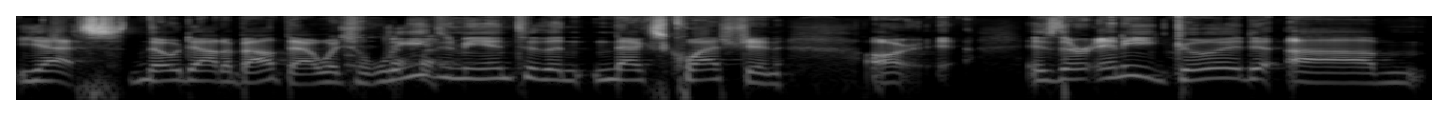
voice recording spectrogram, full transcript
Yes, no doubt about that. Which leads me into the next question: Are is there any good um,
